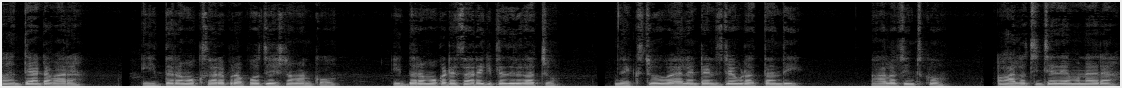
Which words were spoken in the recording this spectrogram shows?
అంతే అంటవారా ఇద్దరం ఒకసారి ప్రపోజ్ చేసినాం అనుకో ఇద్దరం ఒకటేసారి ఇట్లా తిరగచ్చు. నెక్స్ట్ వ్యాలంటైన్స్ డే కూడా వస్తుంది ఆలోచించుకో. ఆలోచించేదేమున్నదిరా?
